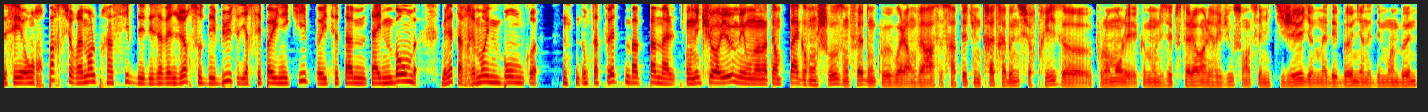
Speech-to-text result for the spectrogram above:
C'est, on repart sur vraiment le principe des, des Avengers au début, c'est-à-dire c'est pas une équipe, euh, it's a time, time bomb, mais là t'as vraiment une bombe quoi. donc ça peut être pas, mal. On est curieux, mais on n'en attend pas grand-chose en fait. Donc euh, voilà, on verra. Ça sera peut-être une très très bonne surprise. Euh, pour le moment, comme on le disait tout à l'heure, hein, les reviews sont assez mitigées. Il y en a des bonnes, il y en a des moins bonnes.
